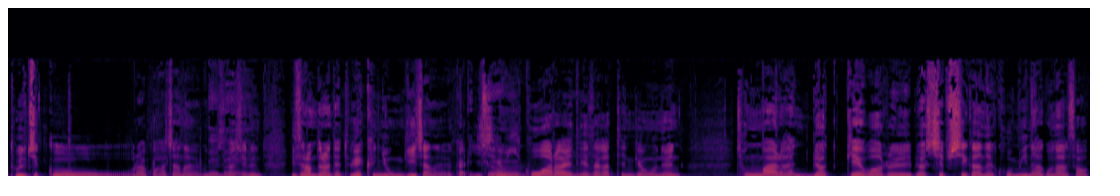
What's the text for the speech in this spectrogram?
돌직구라고 하잖아요. 근데 네네. 사실은 이 사람들한테 되게 큰 용기잖아요. 그러니까 이. 지금 이 고아라의 음. 대사 같은 경우는 정말 한 몇 개월을 몇십 시간을 고민하고 나서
